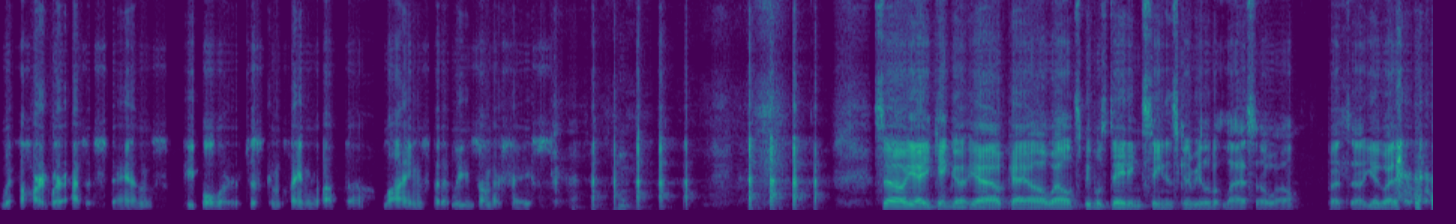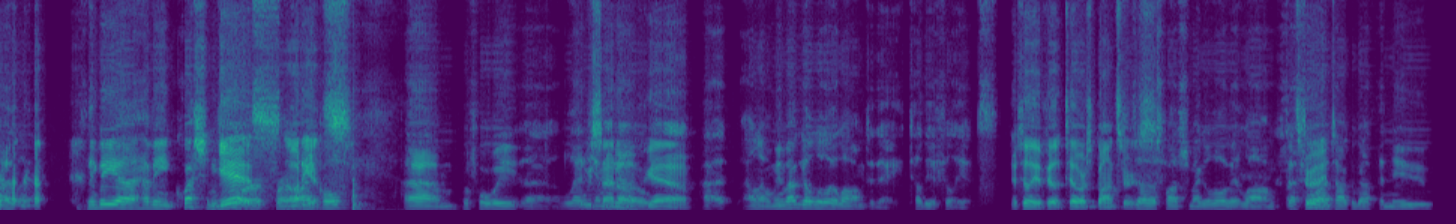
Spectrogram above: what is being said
with the hardware as it stands, people are just complaining about the lines that it leaves on their face. so yeah, you can't go. Yeah, okay. Oh well, it's people's dating scene is going to be a little bit less. Oh well, but uh, yeah, go ahead. Uh, Does anybody uh, have any questions yes, for, for audience. Michael um, before we uh, let we him sign go? off. Yeah, I, I don't know. We might go a little long today. Tell the affiliates. I tell you, tell our sponsors. Still, the sponsors might go a little bit long because I still right. want to talk about the new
